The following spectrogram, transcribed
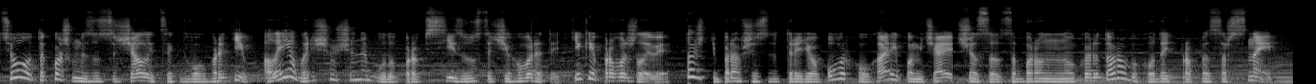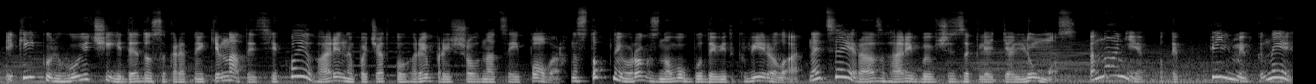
цього також ми зустрічали цих двох братів, але я вирішив, що не буду про всі зустрічі говорити, тільки про важливі. Тож, дібравшись до третього поверху, Гаррі помічає, що з забороненого коридору виходить професор Снейп, який кульгуючи йде до секретної кімнати, з якої Гаррі на початку гри прийшов на цей поверх. Наступний урок знову буде від Квірела. На цей раз Гаррі вивчить закляття Люмос. Каноні, по типу фільмів, книг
